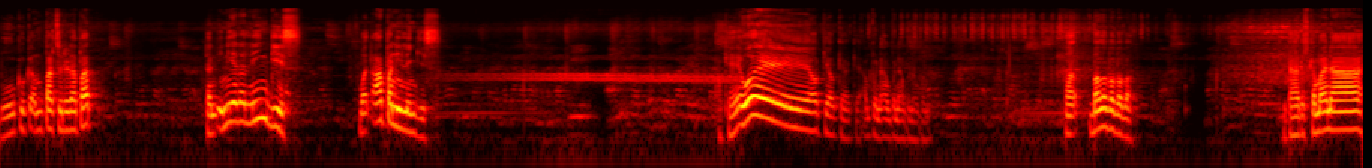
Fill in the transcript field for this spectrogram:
Buku keempat sudah dapat. Dan ini ada linggis. Buat apa nih linggis? Oke, okay. woi, oke, oke, oke. Ampun, ampun, ampun, ampun. Ah, bapak, bapak, bapak. Kita harus ke mana?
